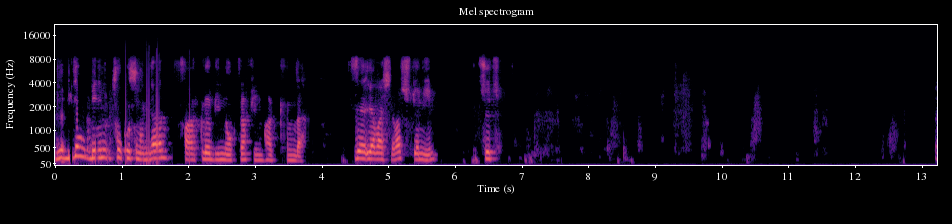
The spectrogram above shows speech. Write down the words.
Ve bir de benim çok hoşuma giden farklı bir nokta film hakkında. Size yavaş yavaş döneyim. Süt. Ee,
